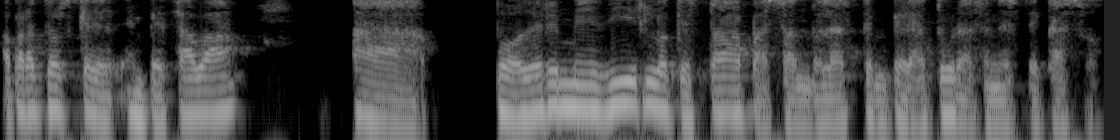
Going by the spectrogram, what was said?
aparatos que empezaba a poder medir lo que estaba pasando, las temperaturas en este caso.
